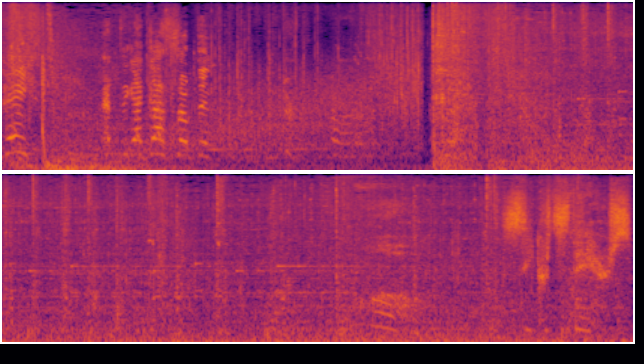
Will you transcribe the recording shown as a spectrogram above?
Hey! I think I got something! Whoa! Secret stairs.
